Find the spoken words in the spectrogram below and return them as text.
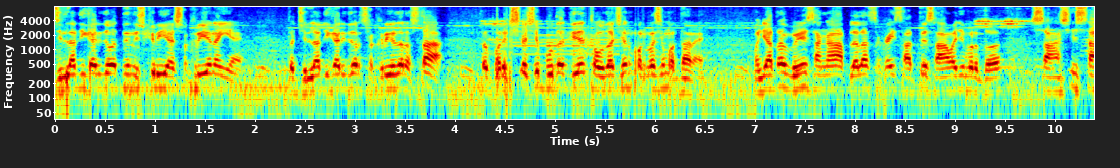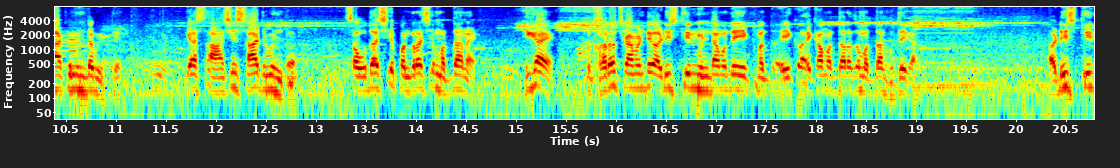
जिल्हाधिकारी जेव्हा ते निष्क्रिय आहे सक्रिय नाही आहे तर जिल्हाधिकारी जर सक्रिय जर असता तर बरेचसे असे बूथ तिथे चौदाशे आणि पंधराशे मतदान आहे. म्हणजे आता वेळ सांगा आपल्याला सकाळी सात ते सहा वाजेपर्यंत सहाशे साठ मिनिटं भेटते. या सहाशे साठ मिनिटं चौदाशे पंधराशे मतदान आहे. ठीक आहे? तर खरंच काय म्हणते अडीच तीन मिनिटामध्ये एक मत एक एका मतदाराचं मतदान होते का? अडीच तीन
